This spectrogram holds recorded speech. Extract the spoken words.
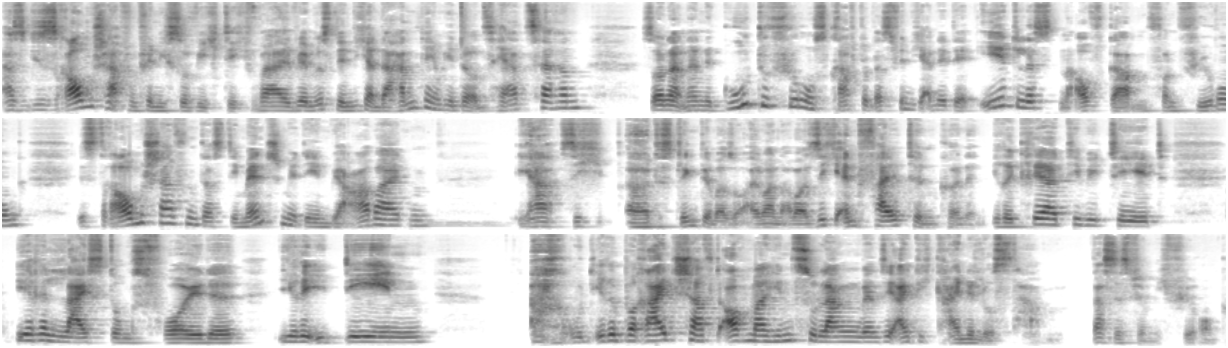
Also dieses Raum schaffen finde ich so wichtig, weil wir müssen den nicht an der Hand nehmen, hinter uns herzerren, sondern eine gute Führungskraft, und das finde ich eine der edlesten Aufgaben von Führung, ist Raum schaffen, dass die Menschen, mit denen wir arbeiten, ja, sich, äh, das klingt immer so albern, aber sich entfalten können. Ihre Kreativität, ihre Leistungsfreude, ihre Ideen, ach, und ihre Bereitschaft auch mal hinzulangen, wenn sie eigentlich keine Lust haben. Das ist für mich Führung.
